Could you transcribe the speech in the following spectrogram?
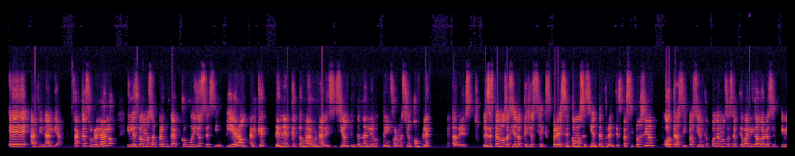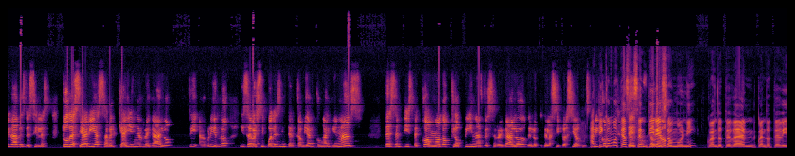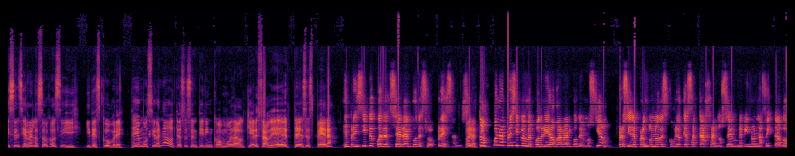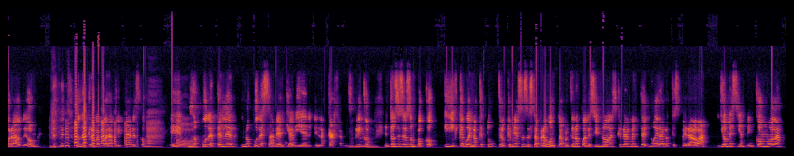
eh, al final ya, saca su regalo y les vamos a preguntar cómo ellos se sintieron al que tener que tomar una decisión sin tener de información completa de esto. Les estamos haciendo que ellos se expresen cómo se sienten frente a esta situación. Otra situación que podemos hacer que va ligado a las actividades, decirles, tú desearías saber qué hay en el regalo, ¿sí? Abrirlo y saber si puedes intercambiar con alguien más. ¿Te sentiste cómodo? ¿Qué opinas de ese regalo, de, lo, de la situación? ¿A ti cómo te hace sentir eso, Moni? Cuando te dan, cuando te dicen cierra los ojos y y descubre, ¿te emociona o te hace sentir incómoda o quieres saber, te desespera? En principio puede ser algo de sorpresa, ¿no es cierto? Bueno, al principio me podría dar algo de emoción, pero si de pronto uno descubrió que esa caja, no sé, me vino una afeitadora de hombre, una crema para afeitar, es como, eh, oh. no pude tener, no pude saber qué había en, la caja, ¿me explico? Entonces es un poco, y qué bueno que tú creo que me haces esta pregunta, porque uno puede decir, no, es que realmente no era lo que esperaba, yo me siento incómoda,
